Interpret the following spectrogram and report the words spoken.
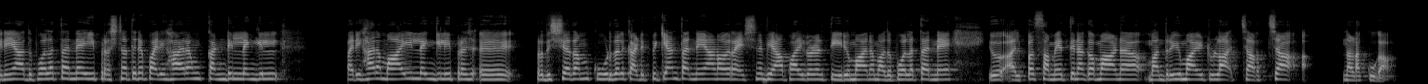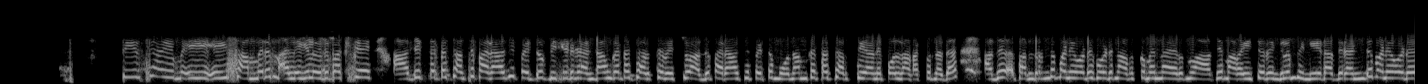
പിന്നെ അതുപോലെ തന്നെ ഈ പ്രശ്നത്തിന് പരിഹാരം കണ്ടില്ലെങ്കിൽ പരിഹാരമായില്ലെങ്കിൽ ഈ പ്ര- പ്രതിഷേധം കൂടുതൽ കടുപ്പിക്കാൻ തന്നെയാണോ റേഷൻ വ്യാപാരികളുടെ തീരുമാനം? അതുപോലെ തന്നെ അല്പസമയത്തിനകമാണ് മന്ത്രിയുമായിട്ടുള്ള ചർച്ച നടക്കുക. തീർച്ചയായും ഈ ഈ സമരം അല്ലെങ്കിൽ ഒരുപക്ഷെ ആദ്യഘട്ട ചർച്ച പരാജയപ്പെട്ടു പിന്നീട് രണ്ടാം ഘട്ട ചർച്ച വെച്ചു. അത് പരാജയപ്പെട്ടു. മൂന്നാം ഘട്ട ചർച്ചയാണ് ഇപ്പോൾ നടക്കുന്നത്. അത് പന്ത്രണ്ട് മണിയോടെ കൂടി നടക്കുമെന്നായിരുന്നു ആദ്യം അറിയിച്ചതെങ്കിലും പിന്നീട് അത് രണ്ട് മണിയോടെ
